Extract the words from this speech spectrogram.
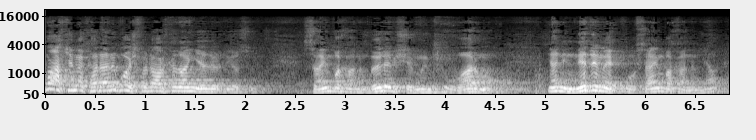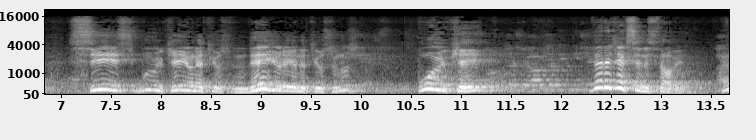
mahkeme kararı boş ver arkadan gelir diyorsun. Sayın Bakanım böyle bir şey mümkün var mı? Yani ne demek bu Sayın Bakanım ya? Siz bu ülkeyi yönetiyorsunuz. Neye göre yönetiyorsunuz? Bu ülkeyi vereceksiniz tabii. Bu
